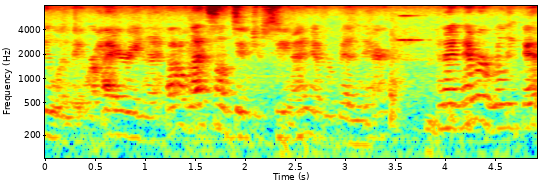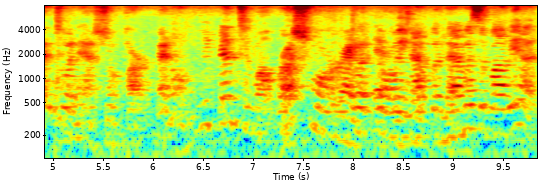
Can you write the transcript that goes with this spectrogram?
U and they were hiring, and I thought, oh, that sounds interesting, I've never been there. And I'd never really been to a national park, I don't, we've been to Mount Rushmore, Right, but growing up, but that was about it.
